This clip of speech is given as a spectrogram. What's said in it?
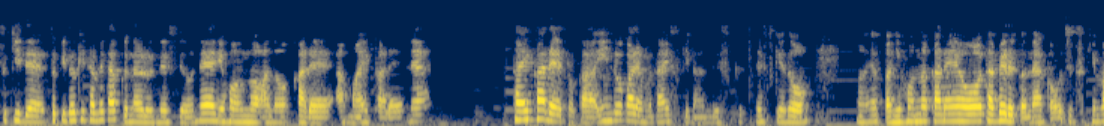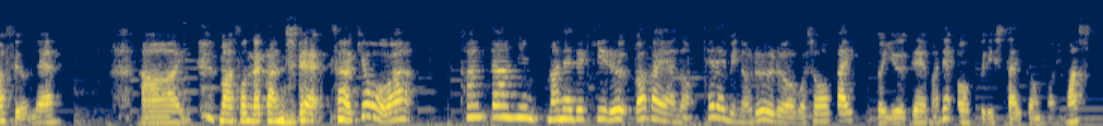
好きで、時々食べたくなるんですよね。日本のあのカレー、甘いカレーね。タイカレーとかインドカレーも大好きなんですですけど、まあ、やっぱ日本のカレーを食べるとなんか落ち着きますよね。はい。まあそんな感じで、さあ今日は簡単に真似できる我が家のテレビのルールをご紹介というテーマでお送りしたいと思います。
